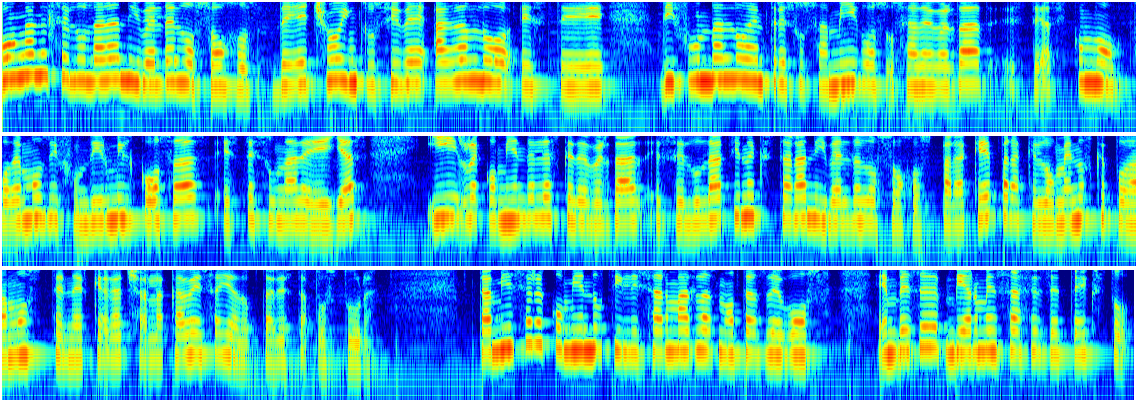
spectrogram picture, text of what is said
pongan el celular a nivel de los ojos. De hecho, inclusive háganlo este difúndanlo entre sus amigos, o sea, de verdad, este, así como podemos difundir mil cosas, esta es una de ellas y recomiéndeles que de verdad el celular tiene que estar a nivel de los ojos. ¿Para qué? Para que lo menos que podamos tener que agachar la cabeza y adoptar esta postura. También se recomienda utilizar más las notas de voz en vez de enviar mensajes de texto.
